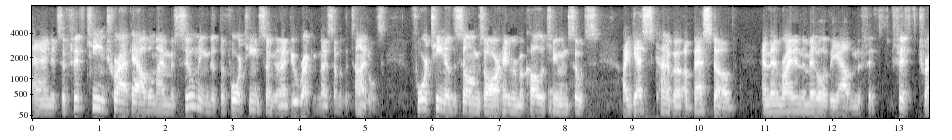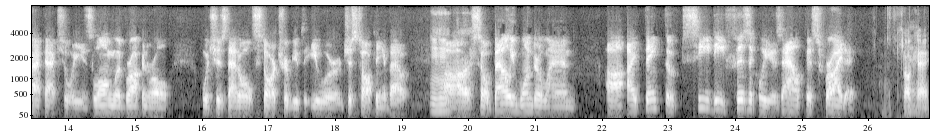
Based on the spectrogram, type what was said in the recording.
and it's a 15 track album. I'm assuming that the 14 songs, and I do recognize some of the titles, 14 of the songs are Henry McCullough tunes, so it's, I guess, kind of a, a best of. And then right in the middle of the album, the fifth, fifth track actually is Long Live Rock and Roll, which is that all star tribute that you were just talking about. Uh, so Ballywonderland. Uh, I think the CD physically is out this Friday. Okay.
